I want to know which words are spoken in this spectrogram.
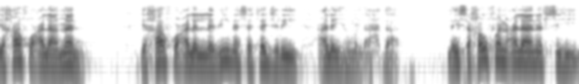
يخاف على من؟ يخاف على الذين ستجري عليهم الأحداث. ليس خوفا على نفسه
